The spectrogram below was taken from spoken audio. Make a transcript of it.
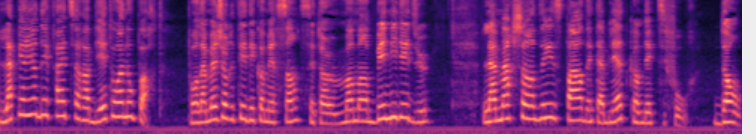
La période des fêtes sera bientôt à nos portes. Pour la majorité des commerçants, c'est un moment béni des dieux. La marchandise part des tablettes comme des petits fours. Donc,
